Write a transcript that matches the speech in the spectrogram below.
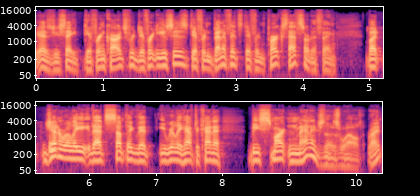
as you say, different cards for different uses, different benefits, different perks, that sort of thing. But generally, that's something that you really have to kind of be smart and manage those well, right?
